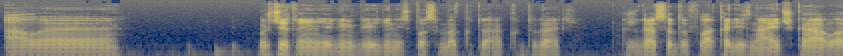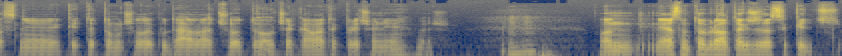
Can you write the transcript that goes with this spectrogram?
Ale určite to nie je jediný, jediný spôsob, ako to, ako to dať. Takže dá sa to flakať na Ečka a vlastne keď to tomu človeku dáva, čo od toho očakáva, tak prečo nie, vieš. Mm-hmm. Len ja som to bral tak, že zase keď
